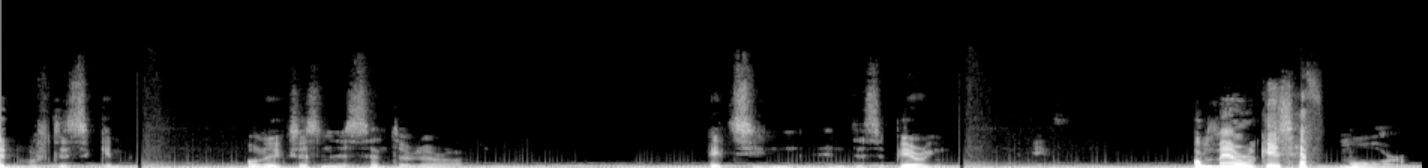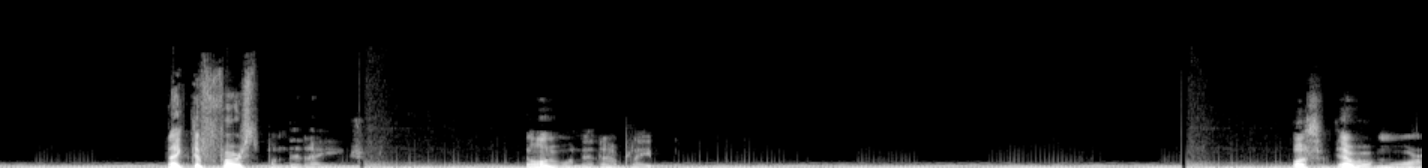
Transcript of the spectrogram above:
And with this skin, all existence is centered around hate seen and disappearing. Americans have more. Like the first one that I actually. The only one that I played. Was there were more.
